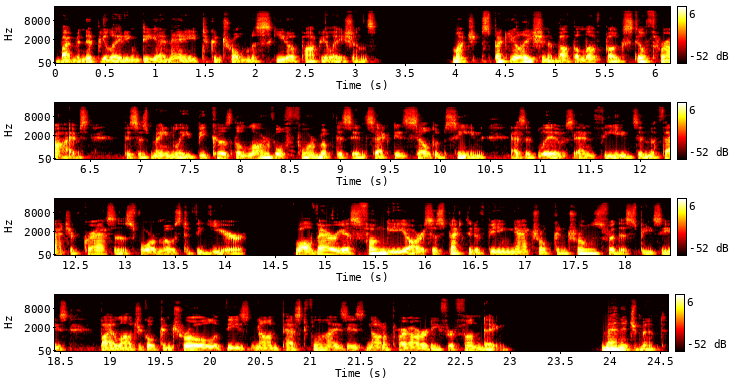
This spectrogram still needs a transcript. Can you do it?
by manipulating DNA to control mosquito populations. Much speculation about the lovebug still thrives. This is mainly because the larval form of this insect is seldom seen, as it lives and feeds in the thatch of grasses for most of the year. While various fungi are suspected of being natural controls for this species, biological control of these non-pest flies is not a priority for funding. Management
